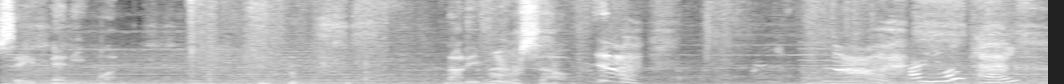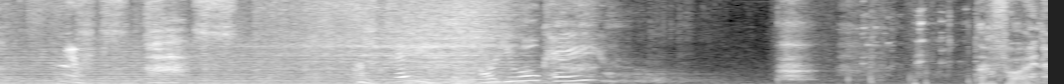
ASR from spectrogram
To save anyone. Not even yourself. Are you okay? Hey, are you okay? I'm fine.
